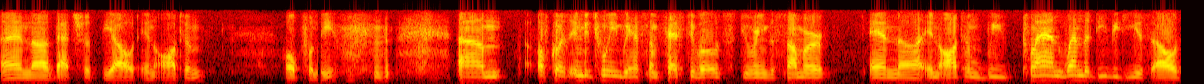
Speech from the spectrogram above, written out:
and uh, that should be out in autumn, hopefully. um, of course, in between we have some festivals during the summer, and uh, in autumn we plan when the DVD is out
